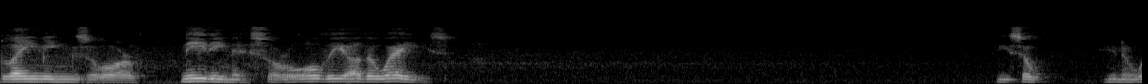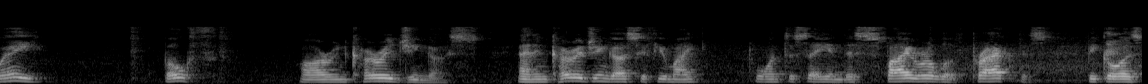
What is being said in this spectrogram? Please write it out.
blamings or neediness or all the other ways. So, in a way, both are encouraging us, and encouraging us, if you might want to say, in this spiral of practice, because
